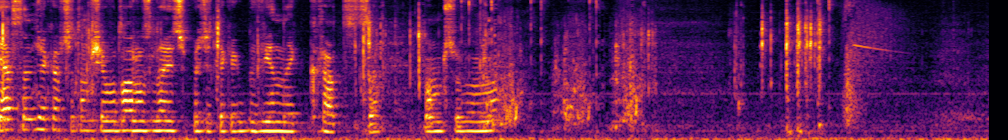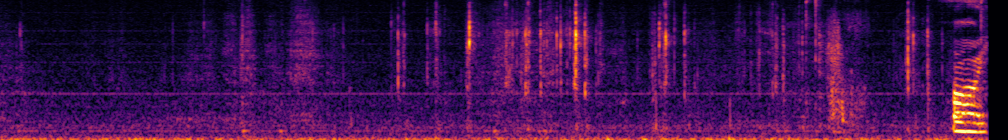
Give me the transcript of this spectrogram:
Ja jestem ciekaw, czy tam się woda rozleje, czy będzie tak jakby w jednej kratce. Mam czy wolno? Oj.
